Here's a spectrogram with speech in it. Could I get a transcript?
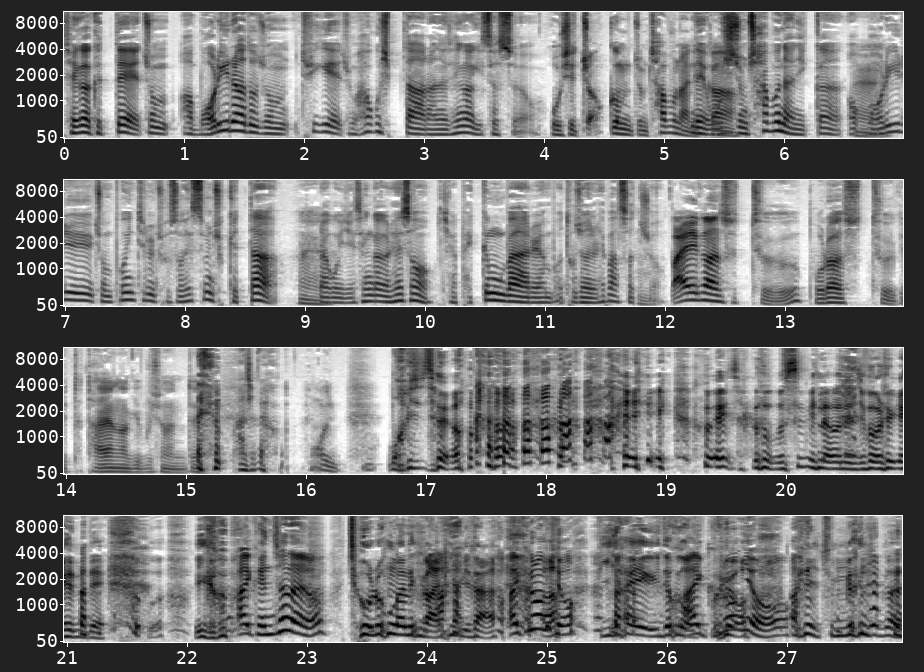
제가 그때 좀 아, 머리라도 좀 튀게 좀 하고 싶다라는 생각이 있었어요. 옷이 조금 좀 차분하니까. 네, 옷이 좀 차분하니까 어, 네. 머리를 좀 포인트를 줘서 했으면 좋겠다라고 이제 생각을 해서 제가 백금발을 한번 도전을 해봤었죠. 빨간 수트, 보라 수트 이렇게 다 다양하게 입으셨는데 맞아요. 어, 멋있어요. 아니, 왜 자꾸 웃음이 나오는지 모르겠는데 어, 이거 아니 괜찮아요. 조롱하는 거 아닙니다. 아니 그럼요. 비하의 의도가 아이, 없고요. 그럼요. 아니 중간 중간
